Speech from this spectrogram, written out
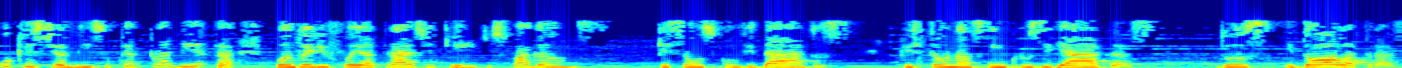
o cristianismo pelo planeta, quando ele foi atrás de quem? Dos pagãos, que são os convidados, que estão nas encruzilhadas, dos idólatras,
